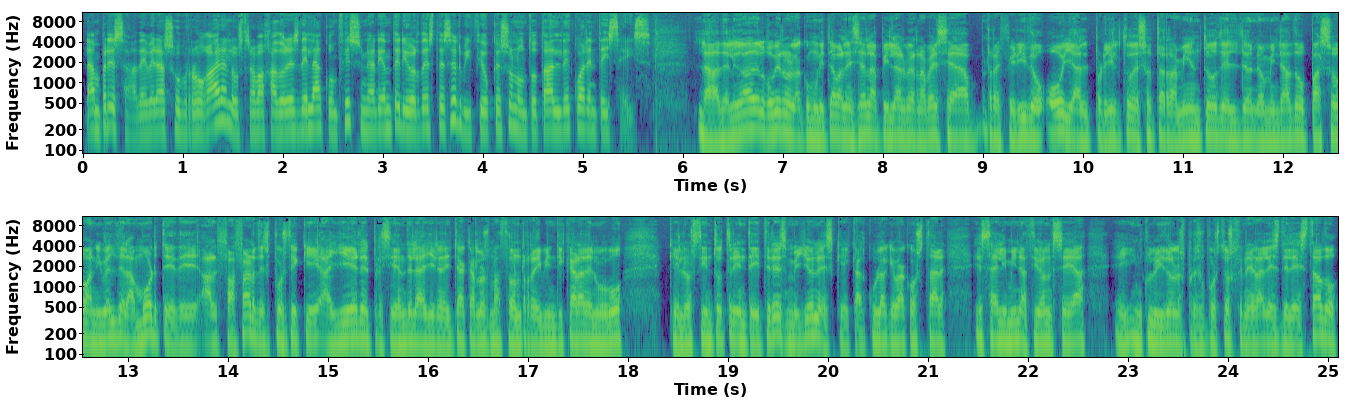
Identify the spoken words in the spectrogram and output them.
La empresa deberá subrogar a los trabajadores de la concesionaria anterior de este servicio que son un total de 46. La delegada del Gobierno de la Comunidad Valenciana, Pilar Bernabé, se ha referido hoy al proyecto de soterramiento del denominado Paso a nivel de la muerte de Alfafar, después de que ayer el presidente de la Generalitat, Carlos Mazón, reivindicara de nuevo que los 133 millones que calcula que va a costar esa eliminación sea eh, incluido en los presupuestos generales del Estado.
